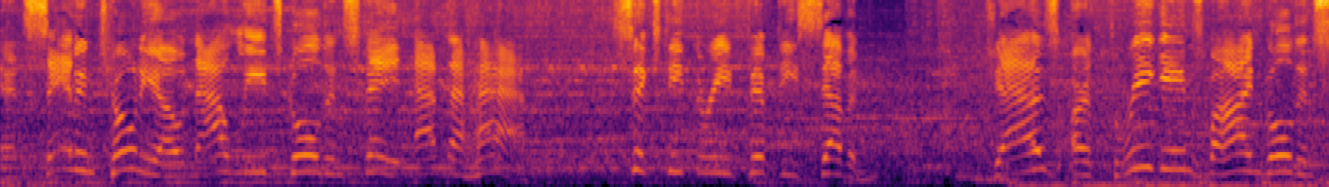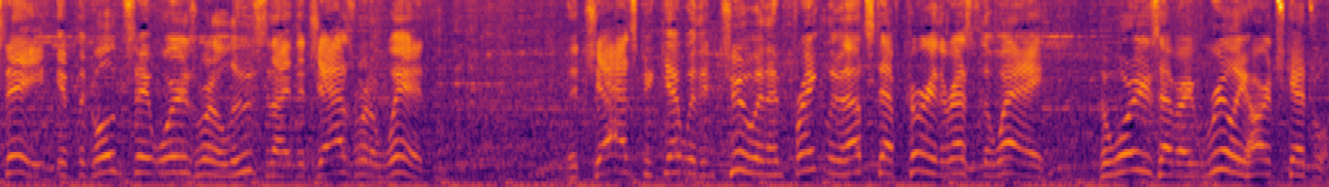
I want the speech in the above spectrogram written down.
And San Antonio now leads Golden State at the half, 63 57. Jazz are three games behind Golden State. If the Golden State Warriors were to lose tonight, the Jazz were to win. the Jazz could get within two, and then frankly, without Steph Curry the rest of the way, the Warriors have a really hard schedule.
